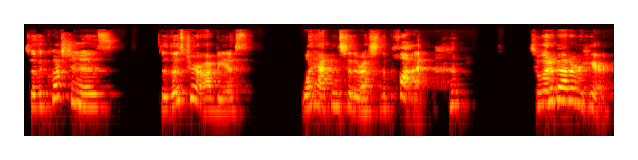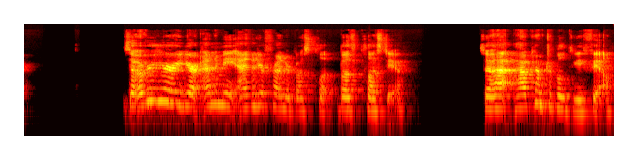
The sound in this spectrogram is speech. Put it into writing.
so the question is, so those two are obvious. What happens to the rest of the plot? so what about over here? So over here, your enemy and your friend are both cl both close to you. So how, how comfortable do you feel?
